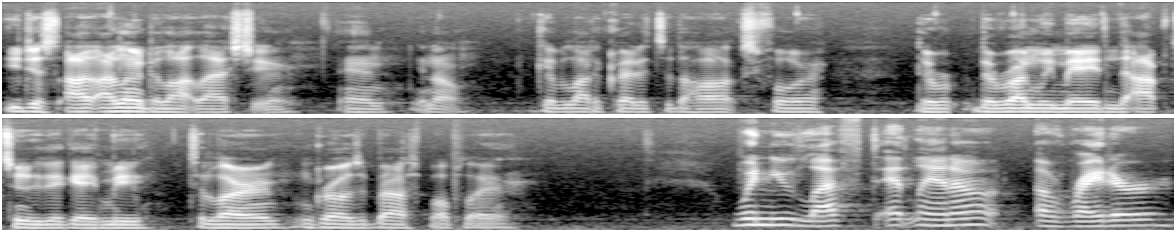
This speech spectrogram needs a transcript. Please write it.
You just I, I learned a lot last year, and you know, give a lot of credit to the Hawks for the the run we made and the opportunity they gave me to learn and grow as a basketball player. When you left Atlanta, a writer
